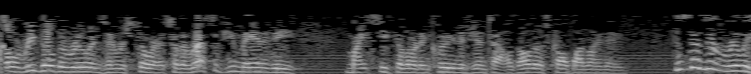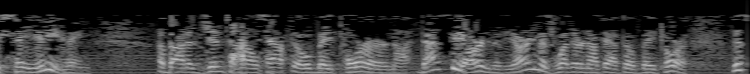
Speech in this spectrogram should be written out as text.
I will rebuild the ruins and restore it, so the rest of humanity might seek the Lord, including the Gentiles, all those called by my name. This doesn't really say anything about if Gentiles have to obey Torah or not. That's the argument. The argument is whether or not they have to obey Torah. This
